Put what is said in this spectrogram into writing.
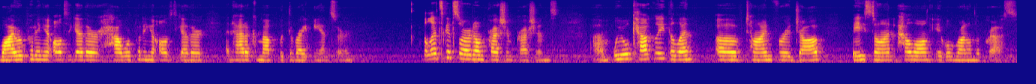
why we're putting it all together, how we're putting it all together, and how to come up with the right answer. But let's get started on press impressions. Um, we will calculate the length of time for a job based on how long it will run on the press.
